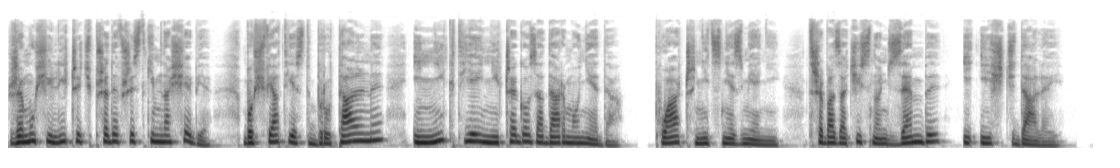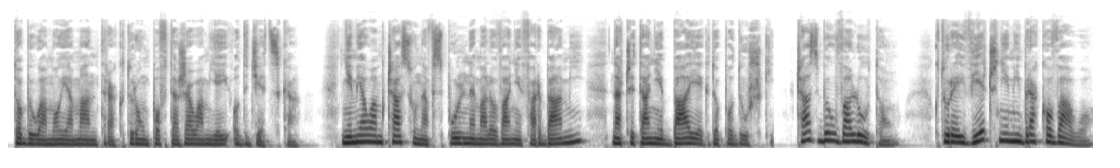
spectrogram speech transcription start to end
że musi liczyć przede wszystkim na siebie, bo świat jest brutalny i nikt jej niczego za darmo nie da. Płacz nic nie zmieni, trzeba zacisnąć zęby i iść dalej. To była moja mantra, którą powtarzałam jej od dziecka. Nie miałam czasu na wspólne malowanie farbami, na czytanie bajek do poduszki. Czas był walutą, której wiecznie mi brakowało,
